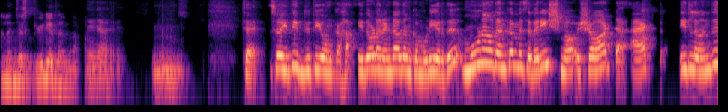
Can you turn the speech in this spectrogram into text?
இல்ல ஜஸ்ட் கியூரியஸ் ம். சரி சோ இது தித்தியோங்கா இதோட ரெண்டாவது அங்கம் முடியறது. மூணாவது அங்கம் is a very short act இதுல வந்து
